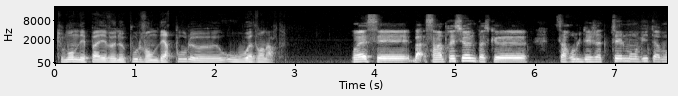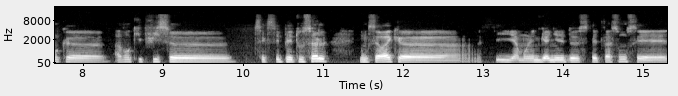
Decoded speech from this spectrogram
tout le monde n'est pas Evenepoel, Van Der Poel ou Wout van Aert. Ouais, c'est, bah, ça impressionne parce que ça roule déjà tellement vite avant, que, avant qu'il puisse s'extriper tout seul. Donc c'est vrai que s'il y a moyen de gagner de cette façon, c'est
